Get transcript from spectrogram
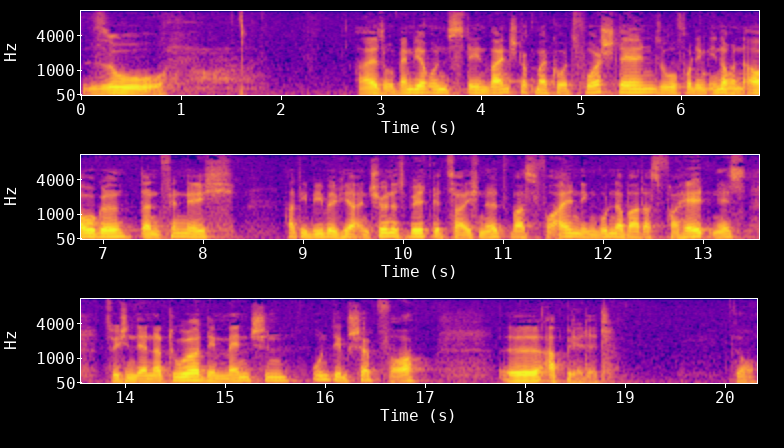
So, also wenn wir uns den Weinstock mal kurz vorstellen, so vor dem inneren Auge, dann finde ich, hat die Bibel hier ein schönes Bild gezeichnet, was vor allen Dingen wunderbar das Verhältnis zwischen der Natur, dem Menschen und dem Schöpfer äh, abbildet. So,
